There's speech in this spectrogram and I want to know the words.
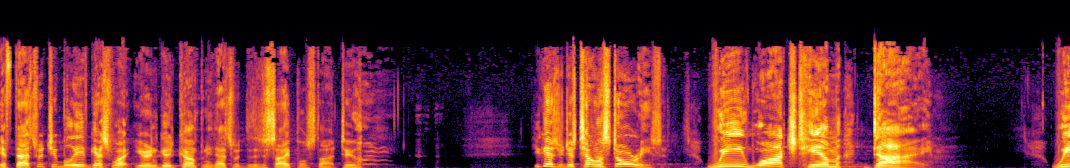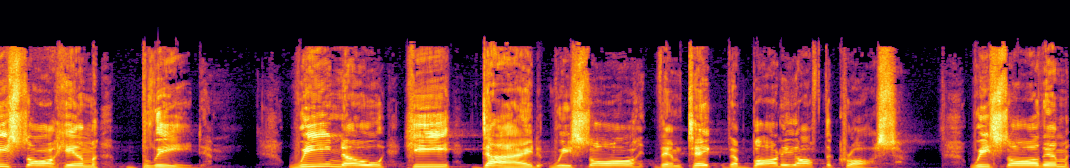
If that's what you believe, guess what? You're in good company. That's what the disciples thought too. you guys are just telling stories. We watched him die. We saw him bleed. We know he died. We saw them take the body off the cross. We saw them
